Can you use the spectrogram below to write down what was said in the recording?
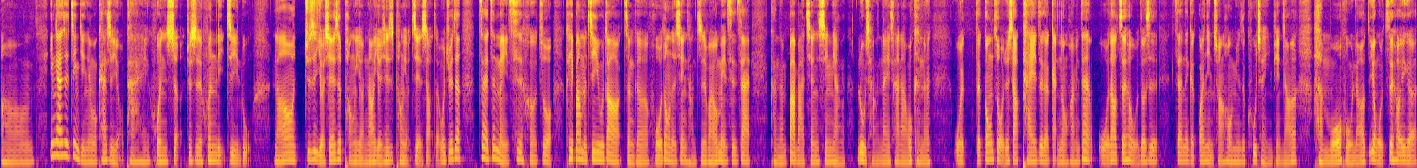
嗯，应该是近几年我开始有拍婚摄，就是婚礼记录，然后就是有些是朋友，然后有些是朋友介绍的。我觉得在这每一次合作，可以帮我们记录到整个活动的现场之外，我每次在可能爸爸牵新娘入场的那一刹那，我可能我的工作我就是要拍这个感动画面，但我到最后我都是。在那个观景窗后面就哭成一片，然后很模糊，然后用我最后一个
